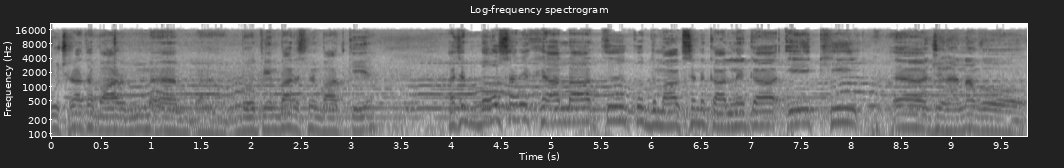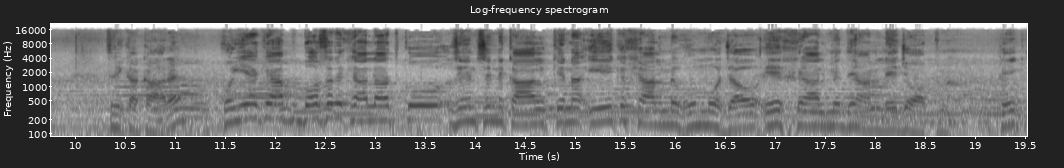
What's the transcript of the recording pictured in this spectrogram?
पूछ रहा था बार दो तीन बार इसने बात की है। अच्छा बहुत सारे ख्याल को दिमाग से निकालने का एक ही जो है ना वो तरीक़ाकार है। वो ये है कि आप बहुत सारे ख्याल को जहन से निकाल के ना एक ख्याल में गुम हो जाओ एक ख्याल में ध्यान ले जाओ अपना ठीक?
